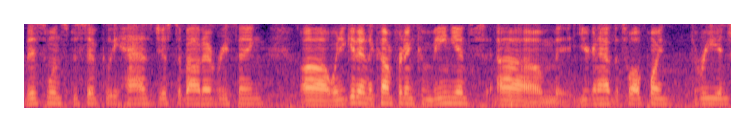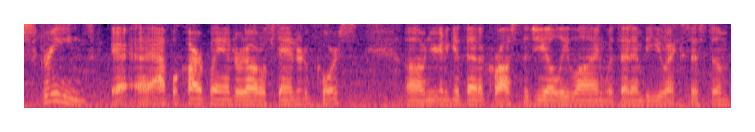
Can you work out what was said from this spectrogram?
This one specifically has just about everything. Uh, when you get into comfort and convenience, um, you're going to have the 12.3 inch screens, Apple CarPlay, Android Auto standard, of course. Um, you're going to get that across the GLE line with that MBUX system.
